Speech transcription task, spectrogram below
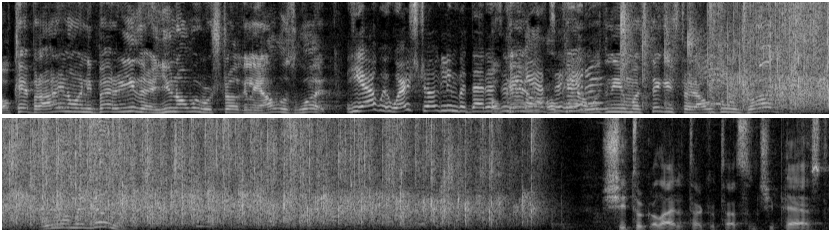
Okay, but I didn't know any better either. And you know we were struggling. I was what? Yeah, we were struggling, but that doesn't Okay, mean you have to hit okay. hit I wasn't even much thinking straight. I was doing drugs. What do you want me to do? She took a lie detector test and she passed.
